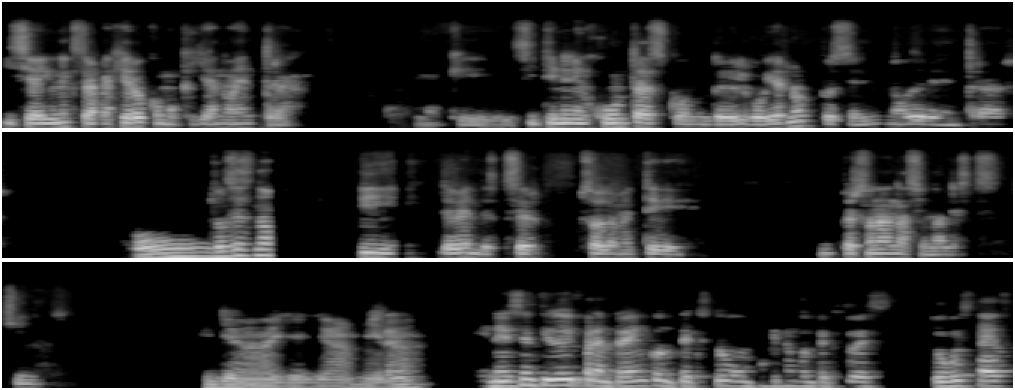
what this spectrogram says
Y si hay un extranjero como que ya no entra como que si tienen juntas con el gobierno, pues no deben entrar. Oh. Entonces, no, y deben de ser solamente personas nacionales chinas. Ya, ya, ya, mira. En ese sentido, y para entrar en contexto, un poquito en contexto, es, ¿tú estás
